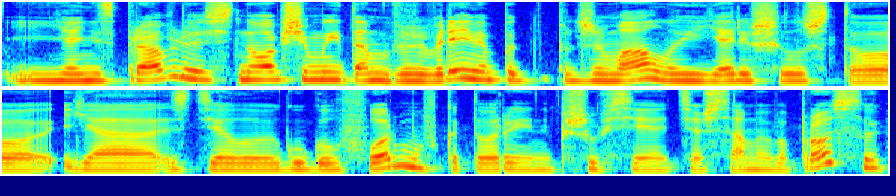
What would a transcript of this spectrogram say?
и я не справлюсь. Ну, в общем, и там уже время поджимало, и я решила, что я сделаю Google форму, в которой напишу все те же самые вопросы,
